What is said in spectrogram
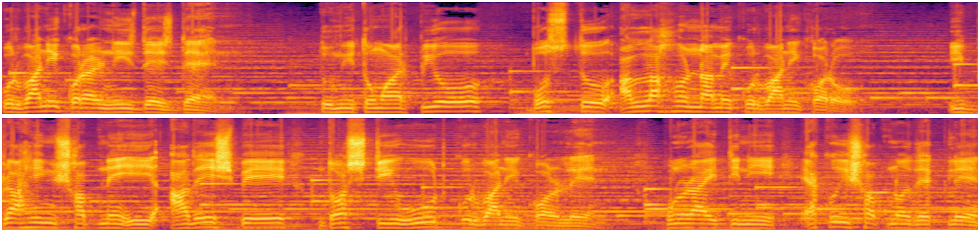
কোরবানি করার নির্দেশ দেন। তুমি তোমার প্রিয় বস্তু আল্লাহর নামে কোরবানি করো। ইব্রাহিম স্বপ্নে এই আদেশ পেয়ে দশটি উট কোরবানি করলেন। পুনরায় তিনি একই স্বপ্ন দেখলেন।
